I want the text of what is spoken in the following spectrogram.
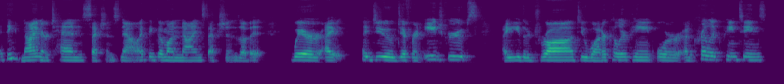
I think nine or 10 sections now. I think I'm on nine sections of it where I, I do different age groups. I either draw, do watercolor paint, or acrylic paintings.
